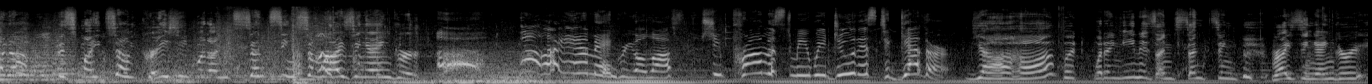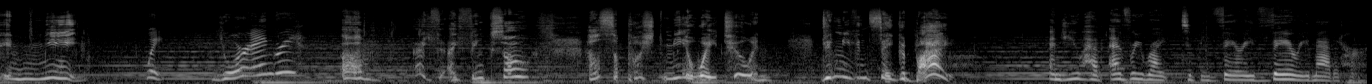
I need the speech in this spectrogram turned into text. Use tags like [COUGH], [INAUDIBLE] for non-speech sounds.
This might sound crazy, but I'm sensing some [GASPS] rising anger. Uh, well, I am angry, Olaf. She promised me we'd do this together. Yeah, huh? But what I mean is I'm sensing rising anger in me. Wait, you're angry? Um, I, th I think so. Elsa pushed me away too and didn't even say goodbye. And you have every right to be very, very mad at her.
